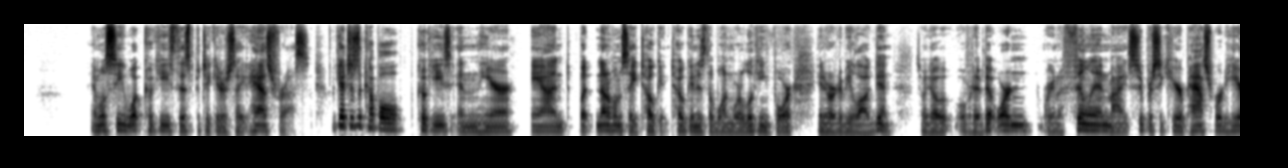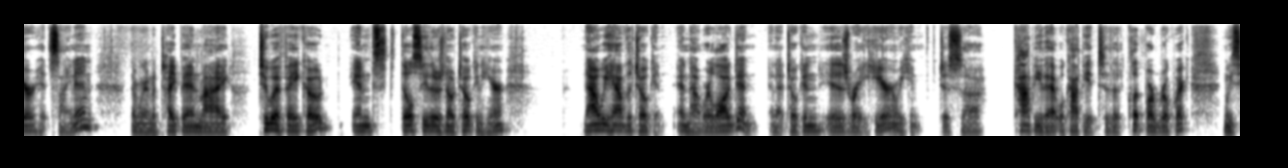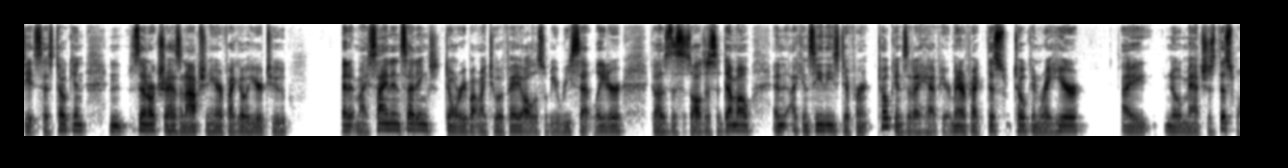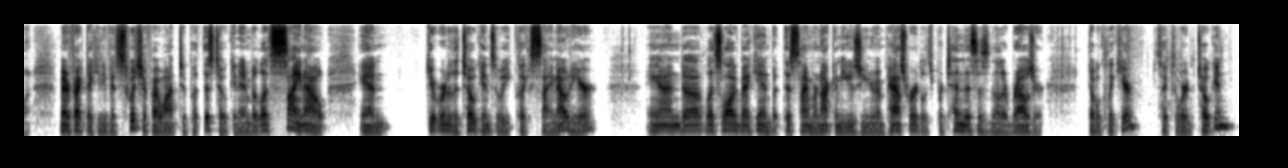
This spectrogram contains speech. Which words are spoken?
and we'll see what cookies this particular site has for us. We get just a couple cookies in here and but none of them say token. Token is the one we're looking for in order to be logged in. So we go over to Bitwarden. We're going to fill in my super secure password here, hit sign in. Then we're going to type in my 2FA code and still see there's no token here. Now we have the token and now we're logged in and that token is right here. We can just uh, copy that. We'll copy it to the clipboard real quick. And we see it says token. And Xen Orchestra has an option here. If I go here to edit my sign-in settings, don't worry about my 2FA. All this will be reset later because this is all just a demo. And I can see these different tokens that I have here. Matter of fact, this token right here, I know matches this one. Matter of fact, I could even switch if I want to put this token in, but let's sign out and get rid of the token. So we click sign out here and uh, let's log back in. But this time we're not going to use username and password. Let's pretend this is another browser. Double click here, type the word token.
